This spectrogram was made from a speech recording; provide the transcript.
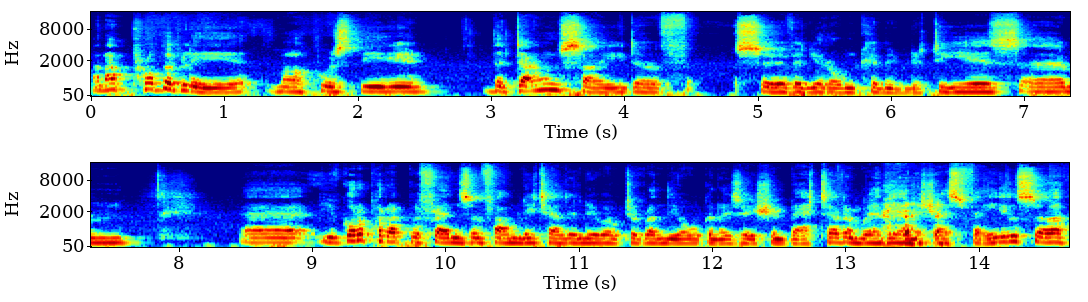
And that probably, Mark, was the the downside of serving your own community is um, uh, you've got to put up with friends and family telling you how to run the organisation better and where the NHS fails. So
